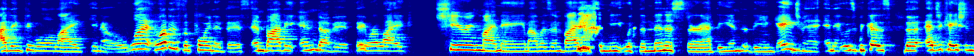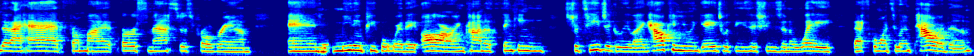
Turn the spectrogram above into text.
I think people were like, you know, what what is the point of this? And by the end of it, they were like cheering my name. I was invited to meet with the minister at the end of the engagement. And it was because the education that I had from my first master's program and meeting people where they are and kind of thinking strategically, like, how can you engage with these issues in a way that's going to empower them?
